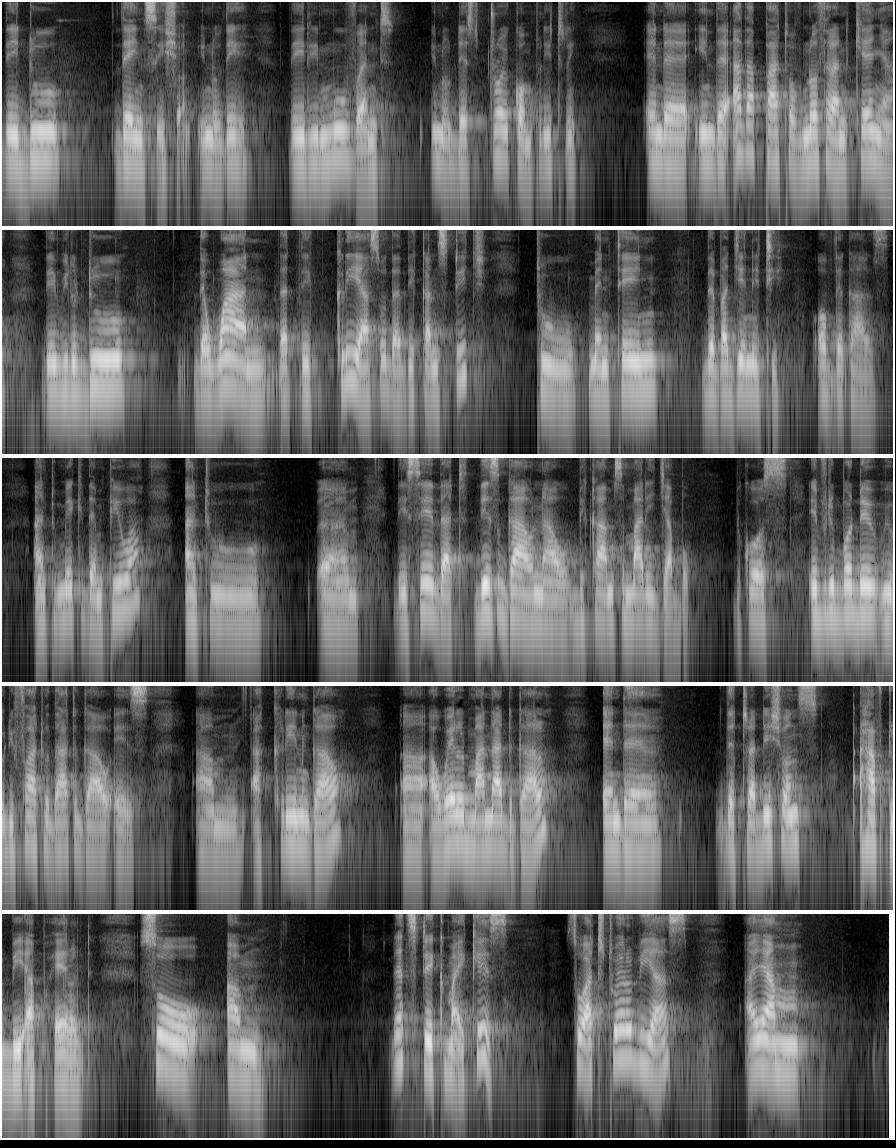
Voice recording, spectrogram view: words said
they do the incision. You know, they, they remove and, you know, destroy completely. And uh, in the other part of northern Kenya, they will do the one that they clear so that they can stitch to maintain the virginity of the girls and to make them pure and to um, they say that this girl now becomes marriageable because everybody will refer to that girl as um, a clean girl, uh, a well mannered girl, and uh, the traditions have to be upheld. So um, let's take my case. So at 12 years, I am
